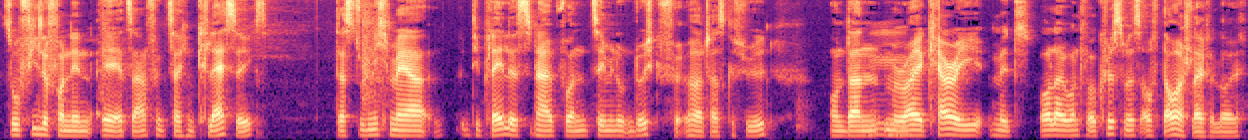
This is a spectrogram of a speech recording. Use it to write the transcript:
so viele von den, äh, jetzt in Anführungszeichen Classics, dass du nicht mehr die Playlist innerhalb von zehn Minuten durchgehört hast, gefühlt. Und dann Mhm. Mariah Carey mit All I Want for Christmas auf Dauerschleife läuft.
